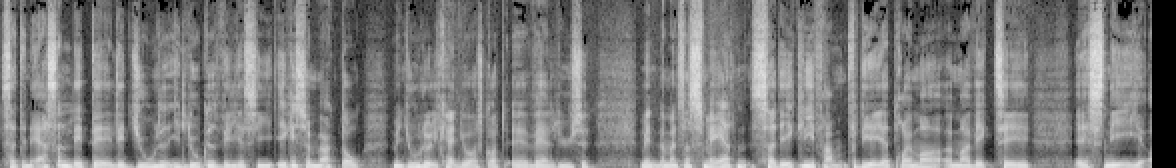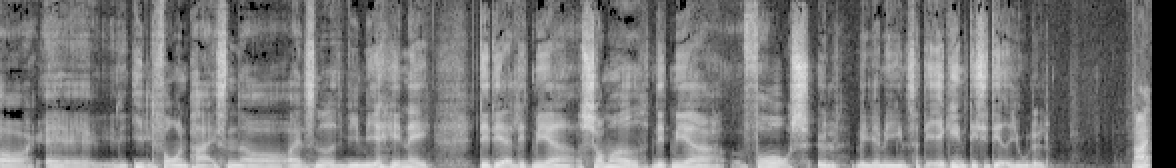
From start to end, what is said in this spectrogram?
Så den er sådan lidt, øh, lidt julet i looket, vil jeg sige. Ikke så mørkt dog, men juleøl kan jo også godt øh, være lyse. Men når man så smager den, så er det ikke lige frem, fordi jeg drømmer mig væk til øh, sne og øh, ild foran pejsen og, og alt sådan noget. Vi er mere hen af det der lidt mere sommeret, lidt mere forårsøl, vil jeg mene. Så det er ikke en decideret juleøl. Nej,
